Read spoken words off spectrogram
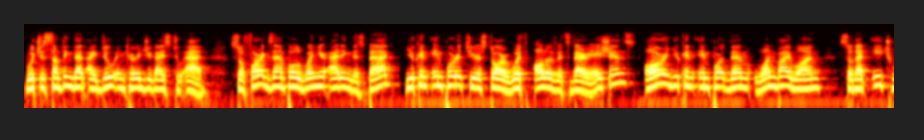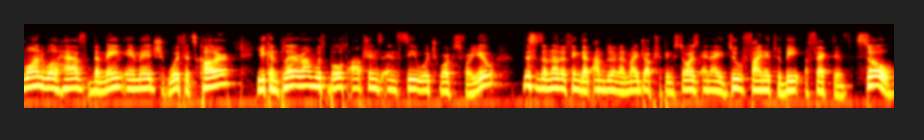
which is something that I do encourage you guys to add. So for example, when you're adding this bag, you can import it to your store with all of its variations, or you can import them one by one so that each one will have the main image with its color. You can play around with both options and see which works for you. This is another thing that I'm doing on my dropshipping stores and I do find it to be effective. So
